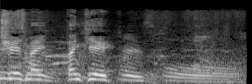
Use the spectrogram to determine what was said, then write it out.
Cheers, mate. Thank you. Cheers.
